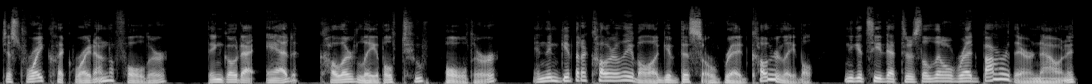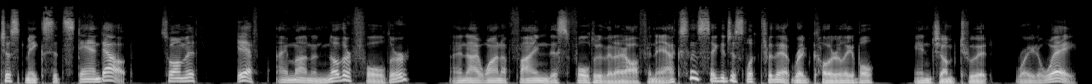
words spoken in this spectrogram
just right click right on the folder, then go to Add Color Label to Folder, and then give it a color label. I'll give this a red color label. And you can see that there's a little red bar there now, and it just makes it stand out. So I'm if, if I'm on another folder and I want to find this folder that I often access, I could just look for that red color label and jump to it right away.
